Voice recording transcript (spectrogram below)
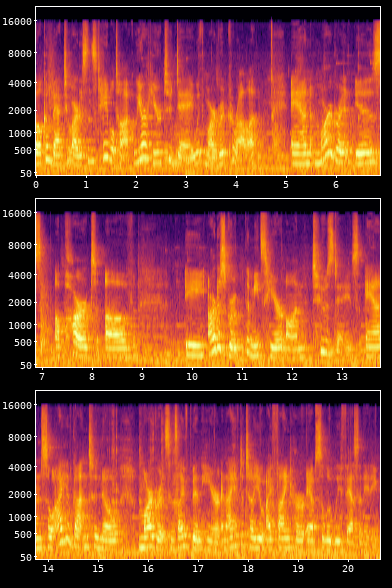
welcome back to Artisans Table Talk. We are here today with Margaret Khairallah, and Margaret is a part of a artist group that meets here on Tuesdays. And so I have gotten to know Margaret since I've been here, and I have to tell you, I find her absolutely fascinating.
